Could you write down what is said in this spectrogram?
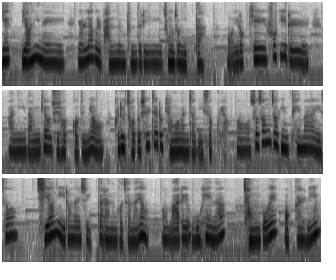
옛 연인의 연락을 받는 분들이 종종 있다. 어, 이렇게 후기를 많이 남겨주셨거든요. 그리고 저도 실제로 경험한 적이 있었고요. 어, 수성적인 테마에서 지연이 일어날 수 있다라는 거잖아요. 어, 말의 오해나 정보의 엇갈림,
